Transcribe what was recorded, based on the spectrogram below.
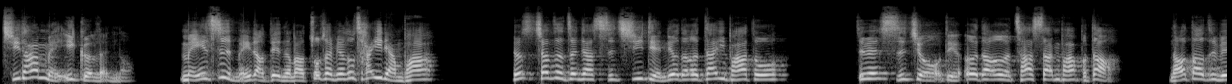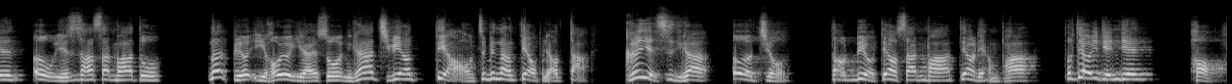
其他每一个人哦，每一次美岛电子报做出来票都差一两趴，比如像这增加十七点六到二，差一趴多，这边十九点二到二，差三趴不到，然后到这边二五也是差三趴多。那比如以侯友宜来说，你看他即便要掉，这边那样掉比较大，可也是你看二九到六掉三趴，掉两趴，都掉一点点。好，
